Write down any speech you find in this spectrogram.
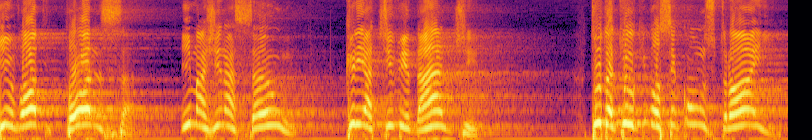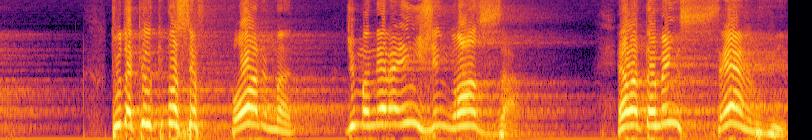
que envolve força, imaginação, criatividade, tudo aquilo que você constrói, tudo aquilo que você forma de maneira engenhosa, ela também serve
